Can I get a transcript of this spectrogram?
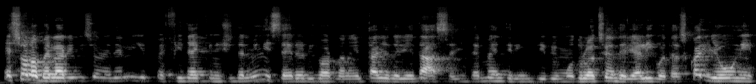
e solo per la revisione dell'IRPEF i tecnici del Ministero ricordano il taglio delle tasse gli interventi di rimodulazione degli aliquote a squaglioni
